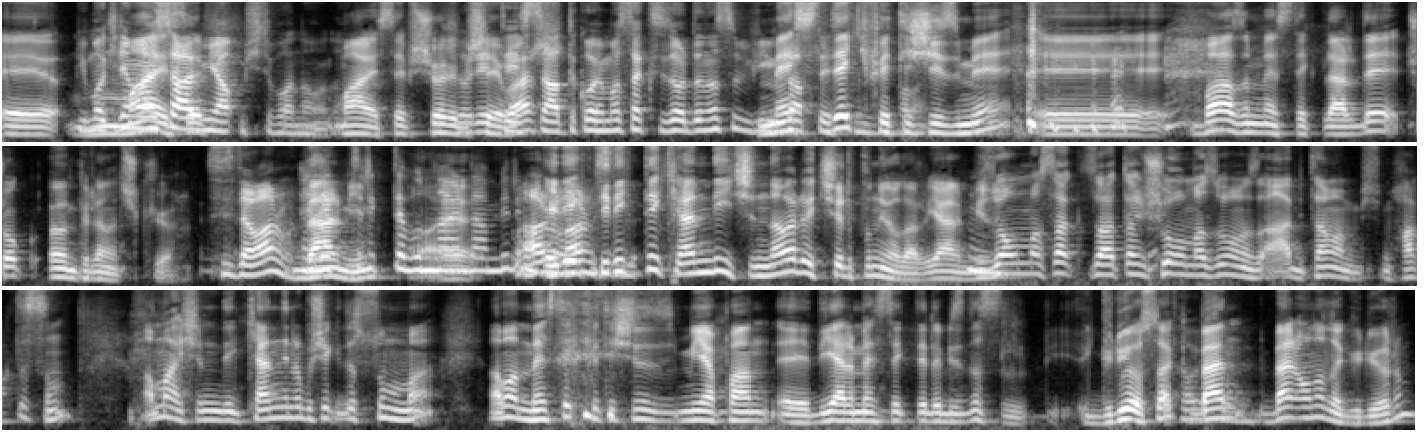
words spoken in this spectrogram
e, Bir makine mühendisi maalesef- abim yapmıştı bana onu. Maalesef şöyle bir Biz şey var. tesisatı koymasak siz orada nasıl bir Meslek fetişizmi e, bazı mesleklerde çok ön plana çıkıyor. Sizde var mı? Vermeyeyim. Elektrik de bunlardan biri. Var Elektrikte kendi içinde var ve çırpınıyorlar. Yani biz olmasak zaten şu olmaz olmaz. Abi tamam şimdi haklısın. Ama şimdi kendini bu şekilde sunma. Ama meslek fetişizmi yapan e, diğer mesleklere biz nasıl gülüyorsak Tabii, ben tabii. ben ona da gülüyorum.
